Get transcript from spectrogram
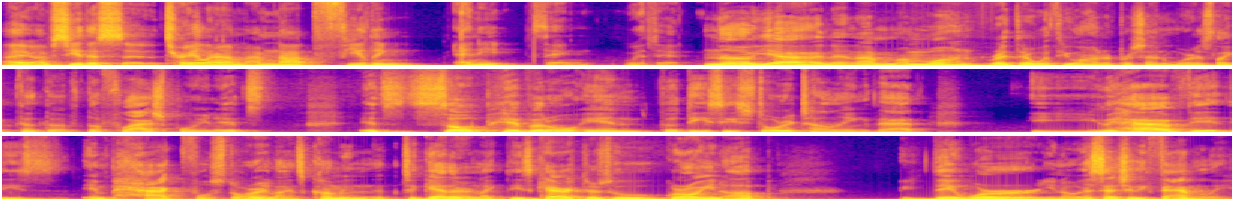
I, I see this uh, trailer, I'm I'm not feeling anything with it. No, yeah, and, I'm I'm one, right there with you 100. percent Where it's like the the the flashpoint, it's it's so pivotal in the DC storytelling that you have the these impactful storylines coming together, like these characters who growing up they were you know essentially family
